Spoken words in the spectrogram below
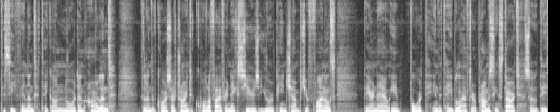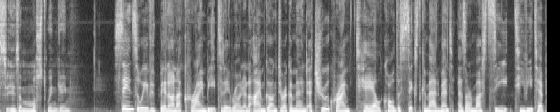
to see Finland take on Northern Ireland. Finland, of course, are trying to qualify for next year's European Championship finals. They are now in fourth in the table after a promising start, so this is a must win game. Since we've been on a crime beat today, Ronan, I'm going to recommend a true crime tale called The Sixth Commandment as our must see TV tip.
